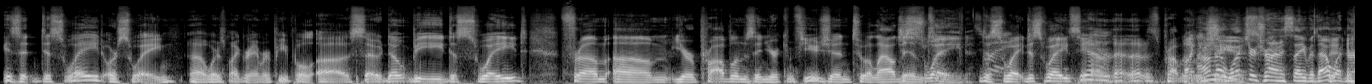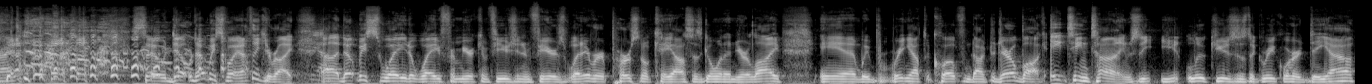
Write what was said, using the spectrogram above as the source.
is it dissuade or swayed? Uh, where's my grammar people? Uh, so don't be dissuade from um, your problems and your confusion to allow them Dissuade. to dissuade. Dissuade. Yeah, that, that was probably. Like I don't know what you're trying to say, but that wasn't right. so don't, don't be swayed. I think you're right. Uh, don't be swayed away from your confusion and fears, whatever personal chaos is going in your life. And we bring out the quote from Dr. Darrell Bock 18 times. Luke uses the Greek word dia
